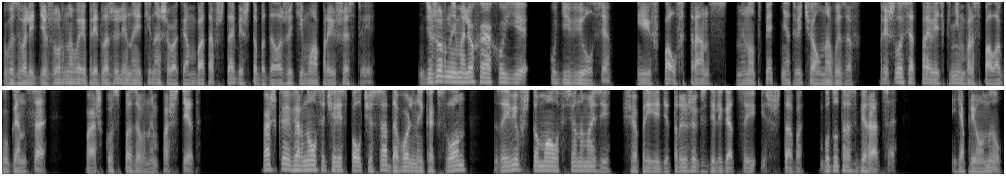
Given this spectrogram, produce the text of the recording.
вызвали дежурного и предложили найти нашего комбата в штабе, чтобы доложить ему о происшествии. Дежурный малёха охуе удивился и впал в транс, минут пять не отвечал на вызов. Пришлось отправить к ним в располагу гонца, Пашку с позывным «Паштет». Пашка вернулся через полчаса, довольный как слон, заявив, что, мол, все на мази, ща приедет Рыжик с делегацией из штаба, будут разбираться. Я приуныл.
